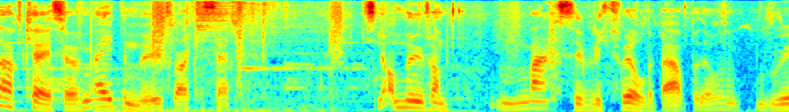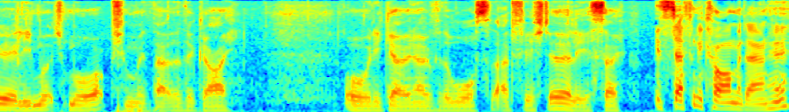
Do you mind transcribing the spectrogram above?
Okay, so I've made the move, like I said. It's not a move I'm massively thrilled about, but there wasn't really much more option with that other guy already going over the water that I'd fished earlier. So it's definitely calmer down here.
